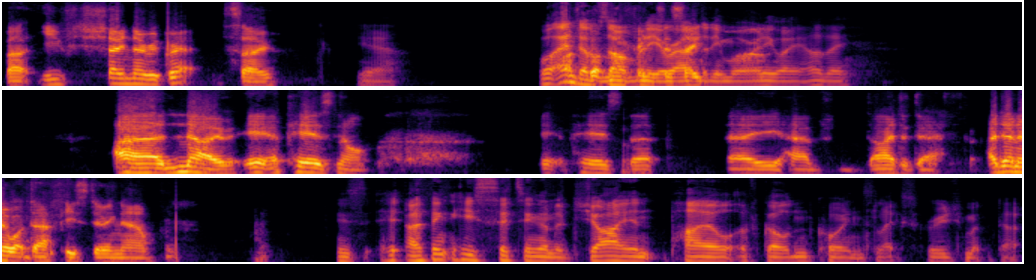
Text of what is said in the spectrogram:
but you've shown no regret. So Yeah. Well, N-Dubz aren't really around say. anymore anyway, are they? uh, no, it appears not. It appears that they have died a death. I don't know what death he's doing now. He's, he, I think he's sitting on a giant pile of golden coins like Scrooge McDuck.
